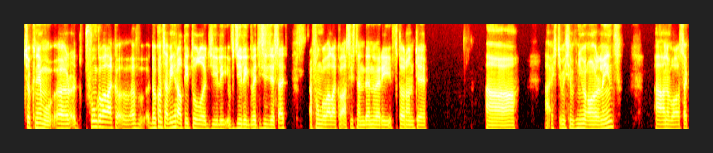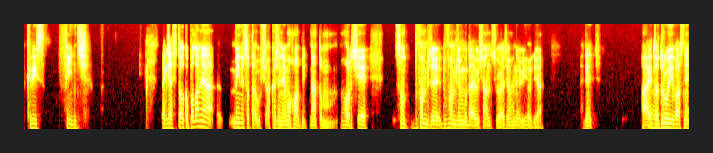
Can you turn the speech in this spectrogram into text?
čo k nemu? Uh, fungoval ako, uh, dokonca vyhral titul v G League 2010 a fungoval ako asistent Denvery v Toronte a, a ešte myslím v New Orleans a ono volal sa Chris Finch. Takže asi toľko. Podľa mňa Minnesota už akože nemohla byť na tom horšie. Som, dúfam, že, dúfam, že mu dajú šancu a že ho nevyhodia hneď. A je to mhm. druhý vlastne,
